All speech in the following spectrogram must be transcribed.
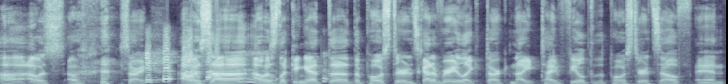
Uh, I was uh, sorry. I was uh, I was looking at the the poster and it's got a very like Dark Knight type feel to the poster itself and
